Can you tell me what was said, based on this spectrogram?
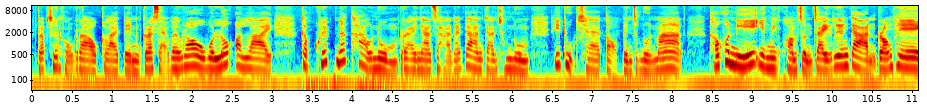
กรับเชิญของเรากลายเป็นกระแสไวรัลบนโลกออนไลน์ กับคลิปนักข่าวหนุ่ม รายงานสถานการณ์การชุมนุมที่ถูกแชร์ต่อเป็นจำนวนมาก เขาคนนี้ยังมีความสนใจเรื่องการร้องเพลง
